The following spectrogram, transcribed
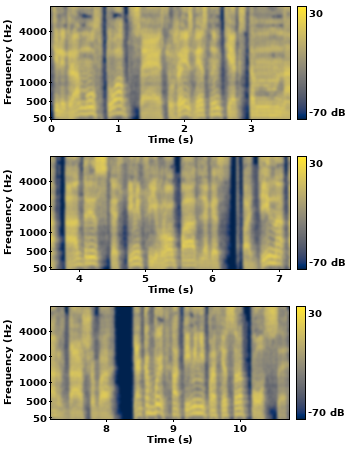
телеграмму в Туапсе с уже известным текстом на адрес гостиницы «Европа» для господина Ардашева, якобы от имени профессора Поссе.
